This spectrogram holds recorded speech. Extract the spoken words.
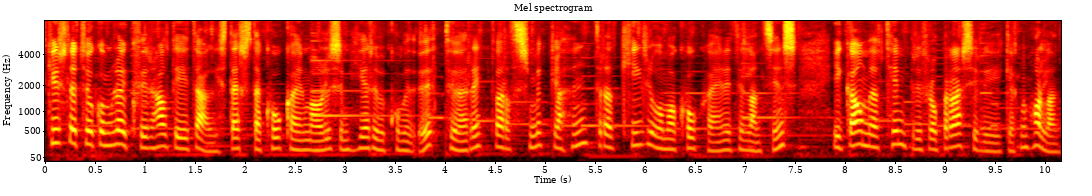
Skýrslutökum lauk fyrir hátið í dag í stærsta kókainmáli sem hér hefur komið upp þegar reynd var að smigla 100 kílúum á kókaini til landsins í gámi af timbri frá Brasilíu gegnum Holland.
